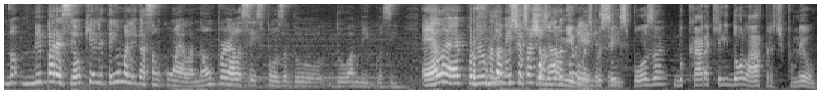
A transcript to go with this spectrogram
não- me pareceu que ele tem uma ligação com ela, não por ela ser esposa do, do amigo, assim. Ela é Não, não é por profundamente ser esposa do apaixonada amigo, por ele. mas por ser assim. esposa do cara que ele idolatra. Tipo, meu,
